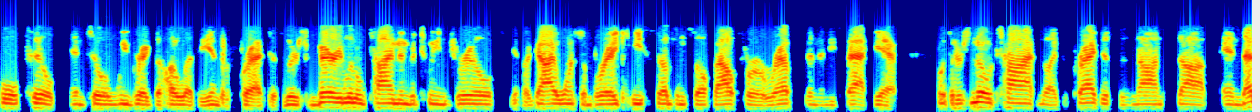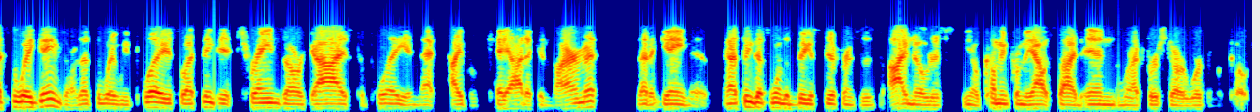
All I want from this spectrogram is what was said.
full tilt until we break the huddle at the end of practice. There's very little time in between drills. If a guy wants a break, he subs himself out for a rep and then he's back in. But there's no time, like practice is nonstop. And that's the way games are. That's the way we play. So I think it trains our guys to play in that type of chaotic environment that a game is. And I think that's one of the biggest differences I noticed, you know, coming from the outside in when I first started working with coach.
